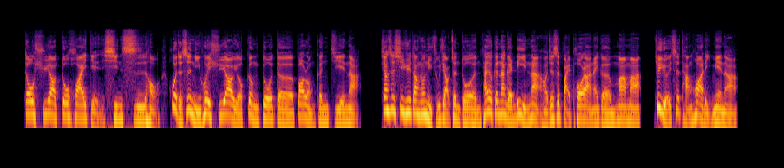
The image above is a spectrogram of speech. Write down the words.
都需要多花一点心思哦，或者是你会需要有更多的包容跟接纳，像是戏剧当中女主角郑多恩，她就跟那个丽娜哈，就是摆波拉那个妈妈。就有一次谈话里面啊，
